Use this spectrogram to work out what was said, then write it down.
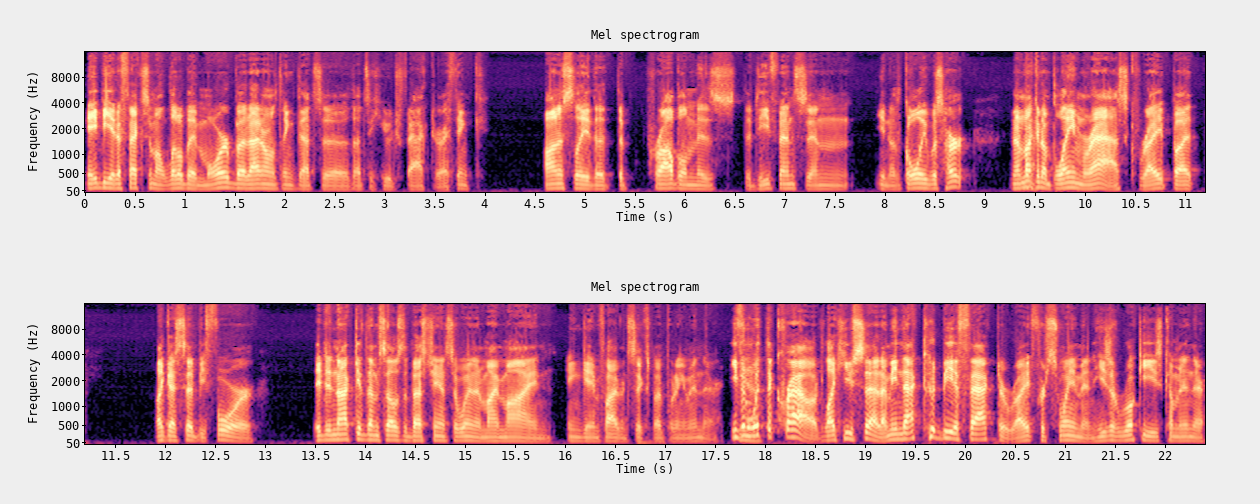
maybe it affects them a little bit more. But I don't think that's a that's a huge factor. I think honestly the the problem is the defense and you know the goalie was hurt, and I'm not going to blame Rask, right? But like I said before, they did not give themselves the best chance to win in my mind in game five and six by putting him in there. Even Yeah. with the crowd, like you said, I mean, that could be a factor, right? For Swayman. He's a rookie, he's coming in there.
